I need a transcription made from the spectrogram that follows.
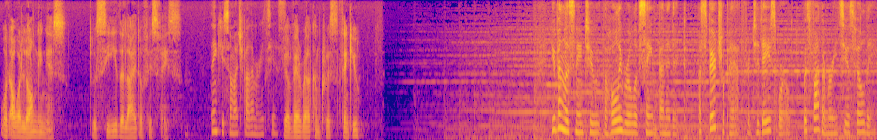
what our longing is to see the light of his face. Thank you so much, Father Mauritius. You're very welcome, Kris. Thank you. You've been listening to The Holy Rule of St. Benedict, a spiritual path for today's world with Father Mauritius Wilde.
